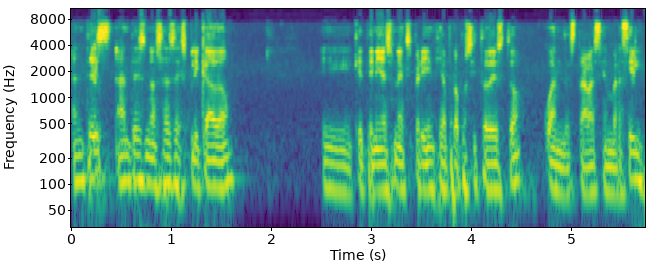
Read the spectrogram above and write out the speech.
Antes, antes nos has explicado que tenías una experiencia a propósito de esto cuando estabas en Brasil.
